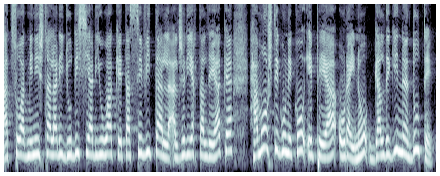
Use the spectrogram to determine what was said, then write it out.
atzo administralari judiziariuak eta zevital algeriak taldeak, hamosteguneko EPA oraino galdegin dute.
